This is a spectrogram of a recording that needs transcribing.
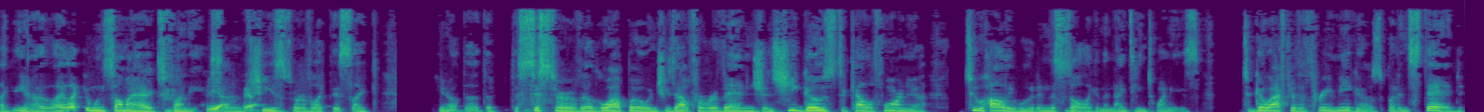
Like, you know, I like it when Salma Hayek's mm. funny. Yeah, so yeah. she's sort of like this, like, you know, the, the, the sister of El Guapo and she's out for revenge and she goes to California to Hollywood. And this is all like in the 1920s to go after the three amigos. But instead,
